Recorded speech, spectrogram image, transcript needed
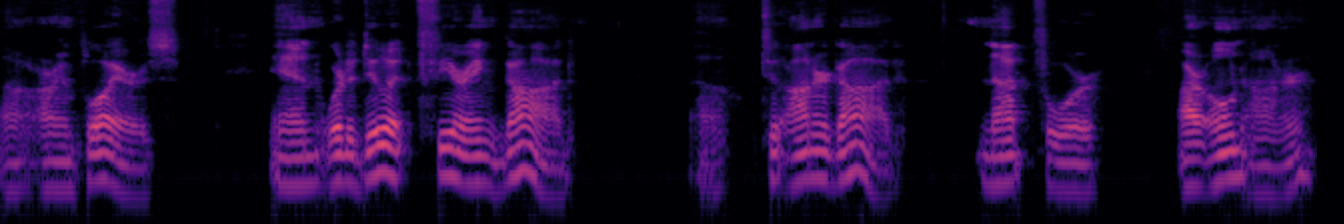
uh, our employers. And we're to do it fearing God, to honor God, not for our own honor,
